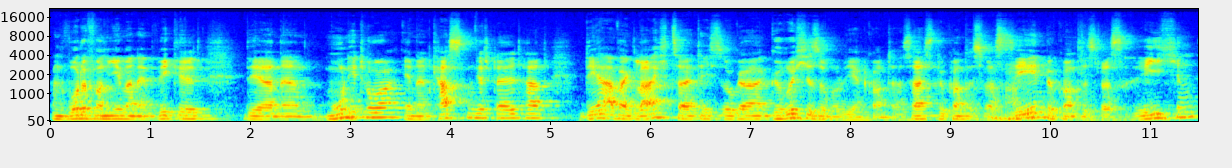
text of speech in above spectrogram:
und wurde von jemandem entwickelt, der einen Monitor in einen Kasten gestellt hat, der aber gleichzeitig sogar Gerüche simulieren konnte. Das heißt, du konntest was sehen, du konntest was riechen,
